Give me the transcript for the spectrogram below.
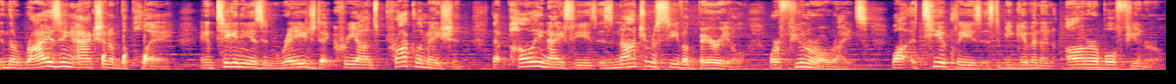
In the rising action of the play, Antigone is enraged at Creon's proclamation that Polynices is not to receive a burial or funeral rites, while Eteocles is to be given an honorable funeral.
